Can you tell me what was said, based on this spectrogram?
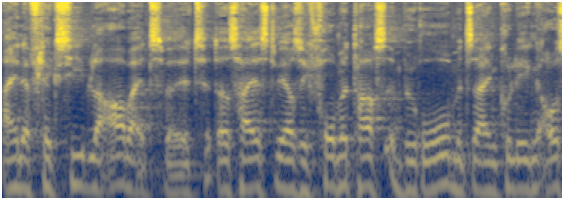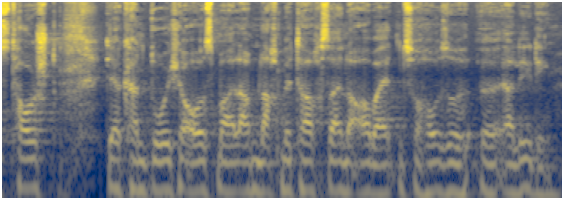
eine flexible Arbeitswelt. Das heißt, wer sich vormittags im Büro mit seinen Kollegen austauscht, der kann durchaus mal am Nachmittag seine Arbeiten zu Hause äh, erledigen.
